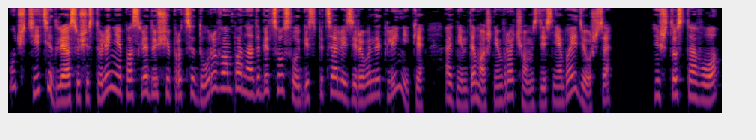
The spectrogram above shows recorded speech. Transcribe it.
Учтите, для осуществления последующей процедуры вам понадобятся услуги специализированной клиники. Одним домашним врачом здесь не обойдешься. И что с того?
